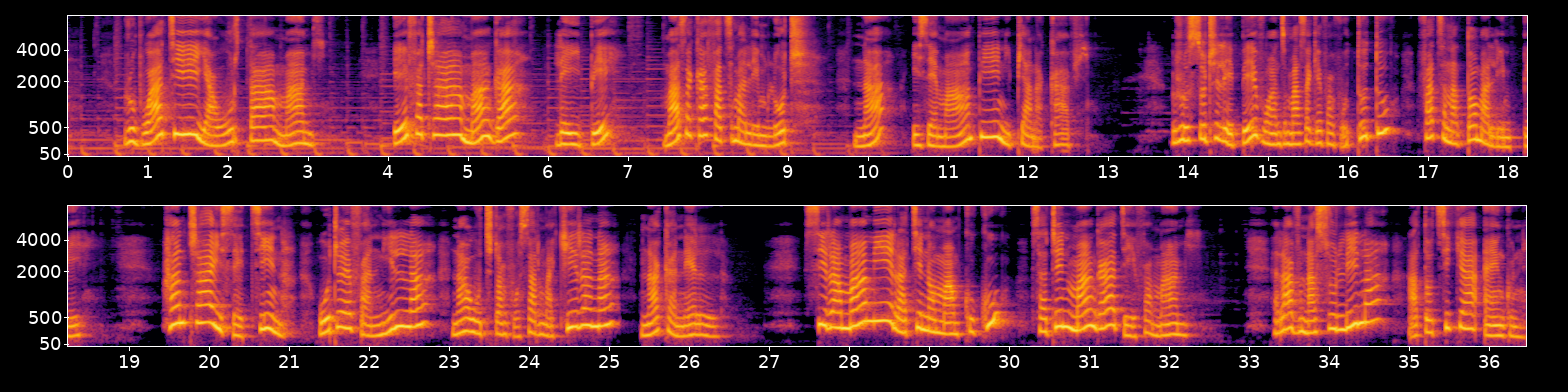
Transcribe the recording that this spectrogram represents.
roboaty yaorta mamy efatra manga lehibe masaka fa tsy malemy loatra na izay mahampy ny mpianakavy Roa sotro lehibe voanjo masaka efa voatoto fa tsy natao malemy be. Hanitra izay tiana, ohatra hoe vanila na hoditra voasary makirana na cannelle. Siramamy raha tianao mamy kokoa satria ny manga dia efa mamy. Ravina solila ataontsika haingony.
